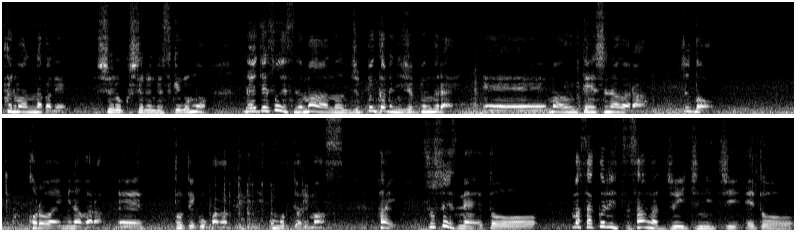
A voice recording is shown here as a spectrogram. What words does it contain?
車の中で収録してるんですけども、大体そうですね、まああの、10分から20分ぐらい、えーまあ運転しながら、ちょっと、頃合い見ながら、えー撮っていこうかなというふうに思っております。はい。そしてですね、えっと、まあ、昨日3月11日、えっと、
